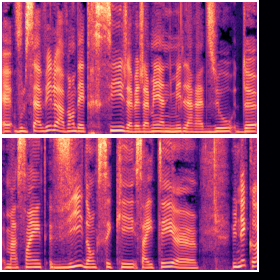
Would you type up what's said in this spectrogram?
Euh, vous le savez, là, avant d'être ici, j'avais jamais animé de la radio de ma sainte vie. Donc c'est que ça a été euh, une école,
